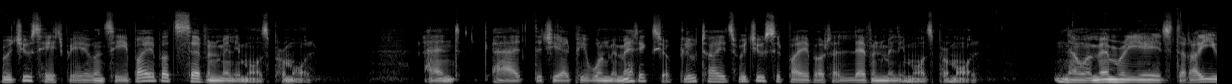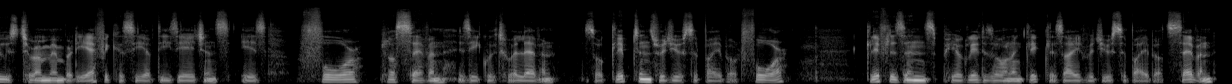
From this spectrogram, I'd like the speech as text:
reduce HbA1c by about 7 millimoles per mole. And uh, the GLP-1 mimetics, your glutides, reduce it by about 11 millimoles per mole. Now, a memory aid that I use to remember the efficacy of these agents is 4 plus 7 is equal to 11. So gliptins reduce it by about 4, gliflozins, pioglitazone, and gliclazide reduce it by about 7,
